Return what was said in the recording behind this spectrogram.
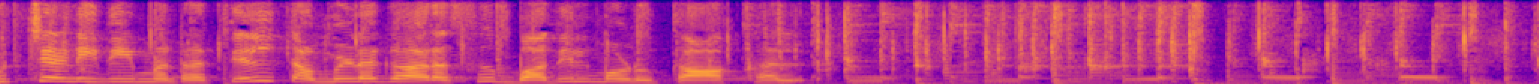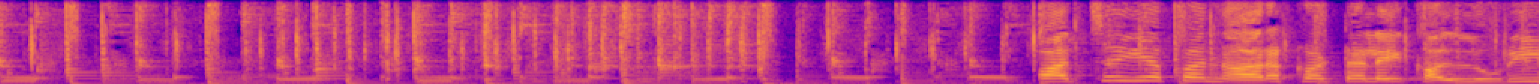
உச்சநீதிமன்றத்தில் தமிழக அரசு பதில் மனு தாக்கல். பச்சையப்பன் அறக்கட்டளை கல்லூரி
